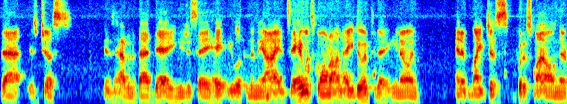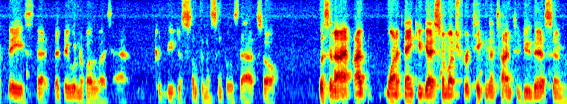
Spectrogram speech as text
that is just is having a bad day. And you just say hey you look them in the eye and say hey what's going on? How you doing today? You know and and it might just put a smile on their face that that they wouldn't have otherwise had. Could be just something as simple as that. So listen i i want to thank you guys so much for taking the time to do this and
